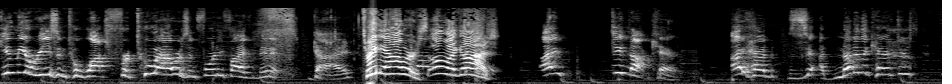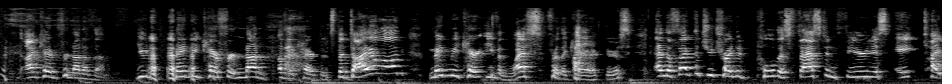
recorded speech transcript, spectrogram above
give me a reason to watch for two hours and 45 minutes, guy. Three hours! Oh my gosh! I did not care. I had z- none of the characters. I cared for none of them. You made me care for none of the characters. The dialogue made me care even less for the characters. And the fact that you tried to pull this Fast and Furious 8 type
